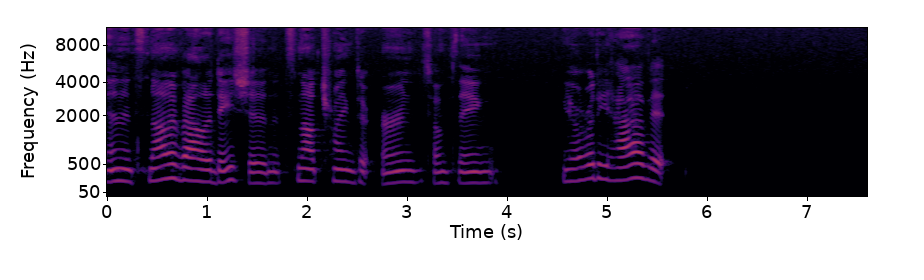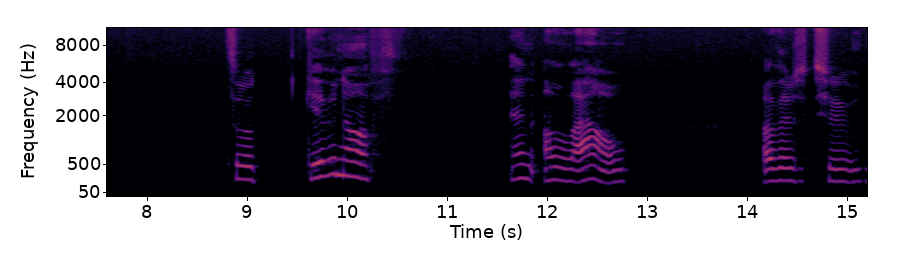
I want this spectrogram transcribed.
And it's not a validation, it's not trying to earn something. You already have it. So give enough and allow others to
